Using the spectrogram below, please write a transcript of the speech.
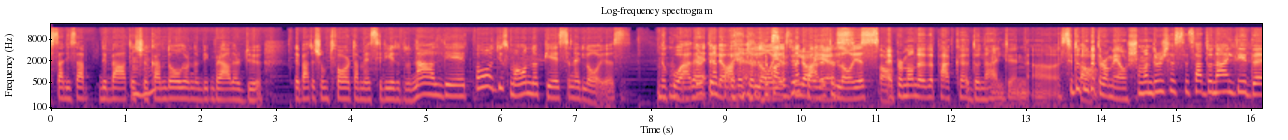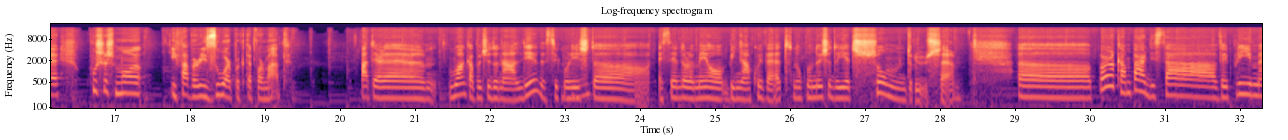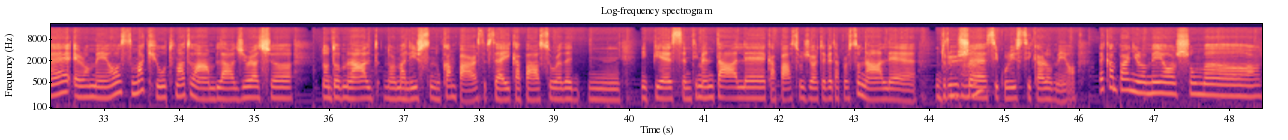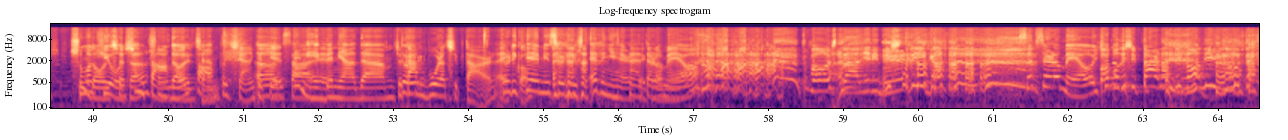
sa disa debate mm -hmm. që mhm. kanë ndodhur në Big Brother 2 debate shumë të forta mes Ilirit dhe Donaldit, po gjithmonë në pjesën e lojës. në kuadër të lojës, të lojës, në kuadër të lojës. Po. E përmende dhe pak eh, Donaldin. Uh, si të po. duket Romeo, shumë ndryshe se sa Donaldi dhe kush është më i favorizuar për këtë format? Atëherë mua ka pëlqyer Donaldi dhe sigurisht mm -hmm. uh, essendo Romeo binjaku i vet, nuk mendoj që do jetë shumë ndryshe. Ëh, uh, por kam parë disa veprime te Romeos më cute, më të ëmbla, gjëra që Në Donald normalisht nuk kam parë sepse ai ka pasur edhe një pjesë sentimentale, ka pasur gjërat e veta personale, ndryshe mm -hmm. sigurisht s'i ka Romeo. Dhe kam parë një Romeo shumë shumë cute, shumë t'ambël, po, më pëlqen kjo pjesa. Tani e... Beniada, që kanë burrat shqiptar. Të rikthehemi sërish edhe një herë te Romeo. Po, të poshtra jeni dy shtriga. Sepse Romeo, po, që po dhe shqiptar na ndihmoni ju lutem.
